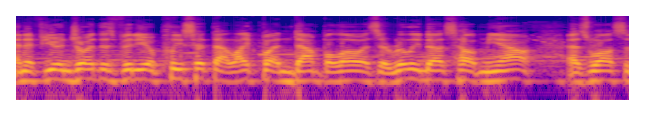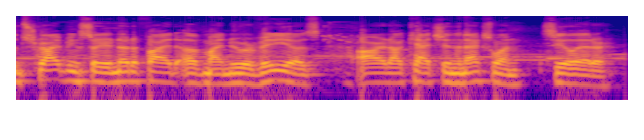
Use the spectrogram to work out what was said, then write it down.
And if you enjoyed this video, please hit that like button down below as it really does help me out as well as subscribing so you're notified of my newer videos. Alright, I'll catch you in the next one. See you later.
